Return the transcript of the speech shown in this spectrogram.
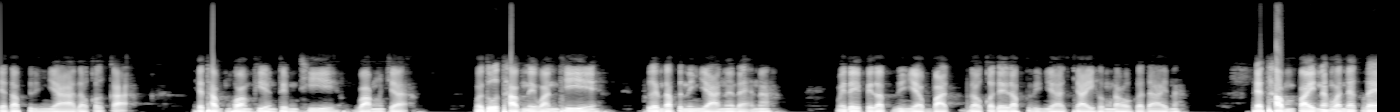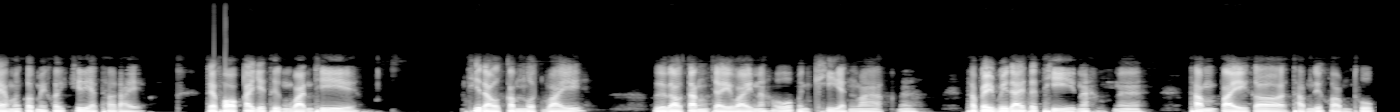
จะรับปริญญา เราก็กะ จะทำความเพียรเต็มที่หวังจะมาดูทำในวันที่เพื่อนรับปริญญานั่นแหละนะไม่ได้ไปรับปริญญาบัตร เราก็ได้รับปริญญาใจของเราก็ได้นะแต่ทำไปนะวันแรกๆมันก็ไม่ค่อยเครียดเท่าไหร่ แต่พอใกล้จะถึงวันที่ที่เรากำหนดไว้ หรือเราตั้งใจไว้นะโอ้มันเครียดมากนะถ้าไปไม่ได้สักทีนะนะทำไปก็ทำด้วยความทุกข์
